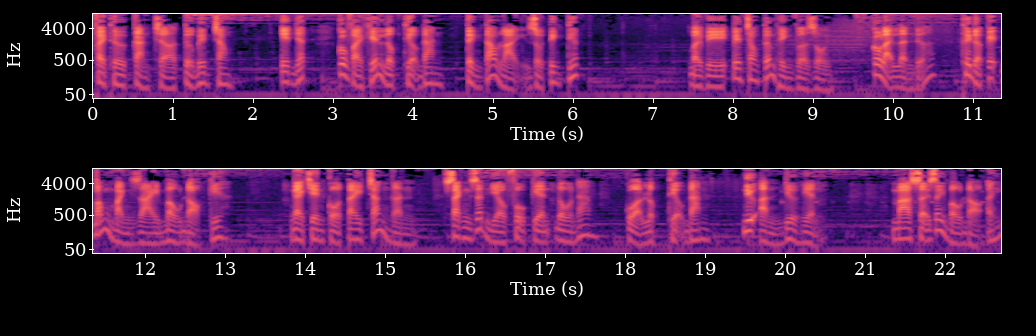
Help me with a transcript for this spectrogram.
Phải thử cản trở từ bên trong. Ít nhất cũng phải khiến Lục Thiệu Đan Tỉnh táo lại rồi tinh tiếp. Bởi vì bên trong tấm hình vừa rồi, Cô lại lần nữa Thấy được cái bóng mảnh dài màu đỏ kia. Ngay trên cổ tay trắng ngần Xanh rất nhiều phụ kiện đồ nam Của Lục Thiệu Đan Như ẩn như hiện. Mà sợi dây màu đỏ ấy,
